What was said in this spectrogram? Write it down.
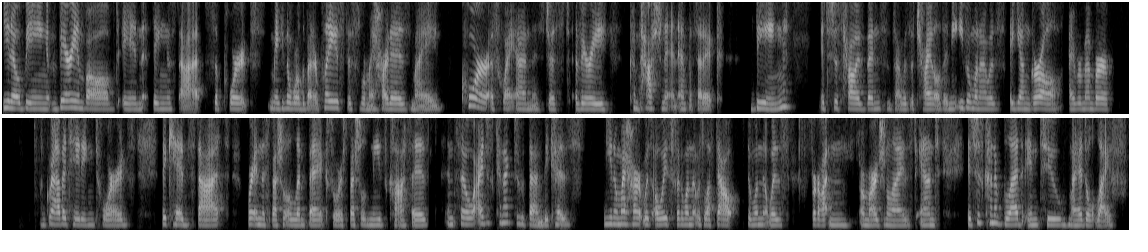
you know, being very involved in things that support making the world a better place. This is where my heart is. My core of who I am is just a very compassionate and empathetic being. It's just how I've been since I was a child. I mean, even when I was a young girl, I remember gravitating towards the kids that were in the Special Olympics or special needs classes. And so I just connected with them because, you know, my heart was always for the one that was left out, the one that was forgotten or marginalized. And it's just kind of bled into my adult life.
